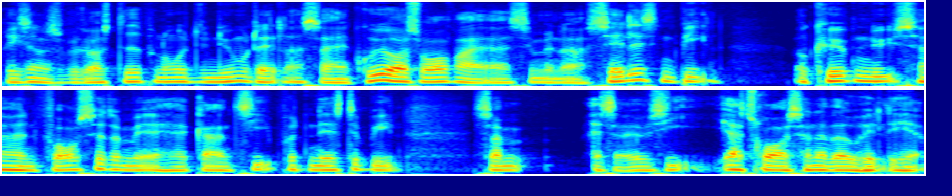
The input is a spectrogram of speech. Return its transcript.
priserne er selvfølgelig også steget på nogle af de nye modeller, så han kunne jo også overveje at, simpelthen at sælge sin bil og købe en ny, så han fortsætter med at have garanti på den næste bil, som, altså jeg vil sige, jeg tror også, han har været uheldig her.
